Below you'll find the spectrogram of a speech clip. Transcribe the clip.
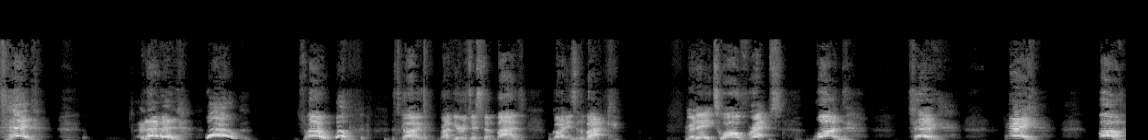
ten, eleven. Woo! Twelve. Woo! Let's go. Grab your resistant band. We're going into the back. Ready? 12 reps. One, two, three, four,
